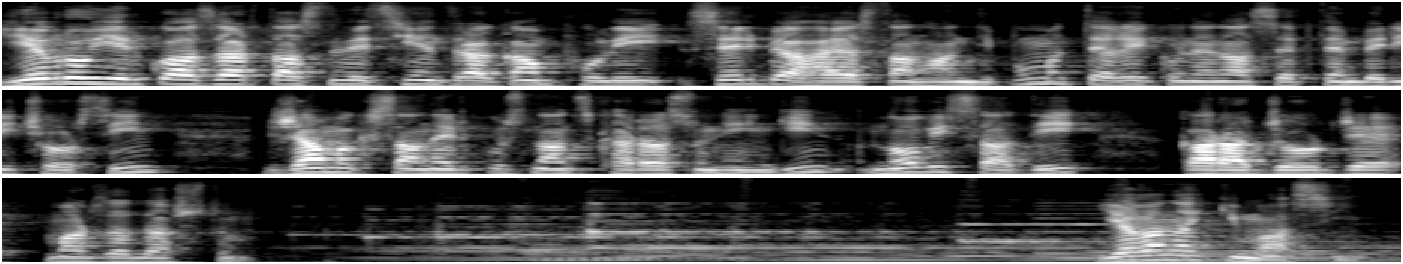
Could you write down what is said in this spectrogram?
Եվրո 2016-ի ընտրական փուլի Սերբիա-Հայաստան հանդիպումը տեղի կունենա սեպտեմբերի 4-ին ժամը 22:45-ին Նովի Սադի Կարաջորջե մարզադաշտում։ Եղանակի մասին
